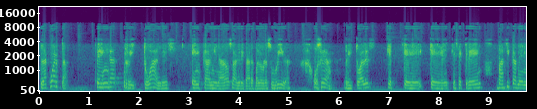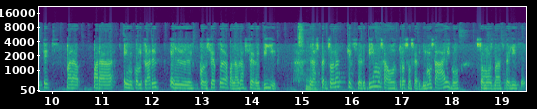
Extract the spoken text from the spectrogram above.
La cuarta, tenga rituales encaminados a agregar valor a su vida. O sea, rituales que, que, que, que se creen básicamente para, para encontrar el, el concepto de la palabra servir. Las personas que servimos a otros o servimos a algo somos más felices.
